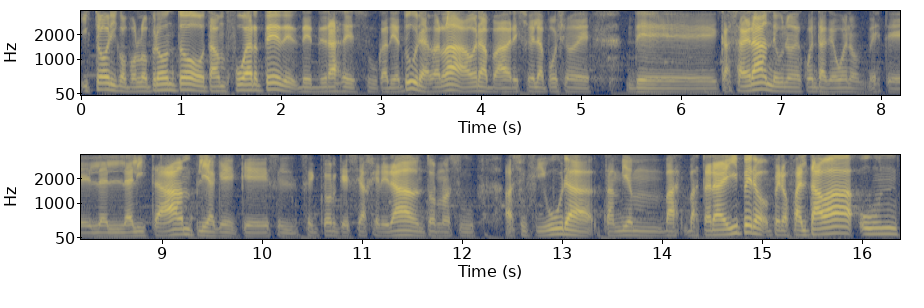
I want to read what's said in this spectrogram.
histórico por lo pronto o tan fuerte detrás de, su candidatura, es verdad. Ahora apareció el apoyo de, de Casagrande, uno de cuenta que bueno, este, la, lista amplia, que, es el sector que se ha generado en torno a su, a su figura, también va, a estar ahí, pero, pero faltaba un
